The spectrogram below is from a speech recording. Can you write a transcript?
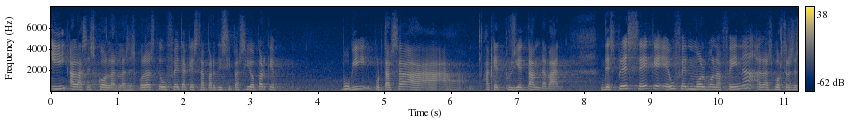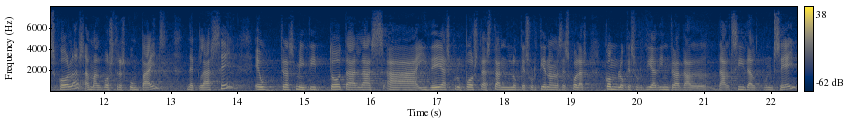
i a les escoles, les escoles que heu fet aquesta participació perquè pugui portar-se a, a, a aquest projecte endavant. Després sé que heu fet molt bona feina a les vostres escoles, amb els vostres companys de classe, heu transmitit totes les uh, idees, propostes, tant el que sortien a les escoles com el que sortia dintre del, del sí del Consell.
